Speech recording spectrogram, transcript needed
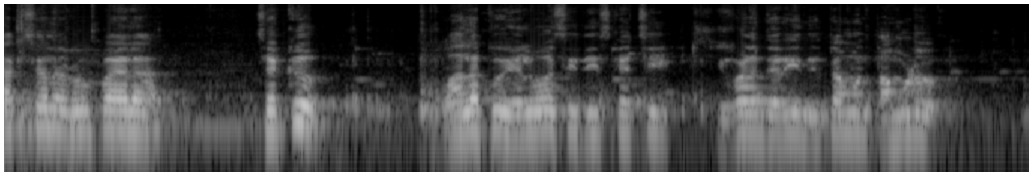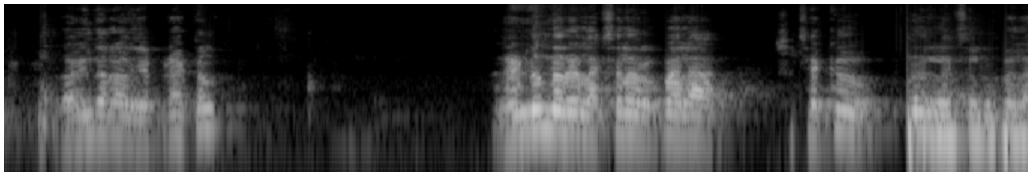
లక్షల రూపాయల చెక్ వాళ్ళకు ఎల్ఓసి తీసుకొచ్చి ఇవ్వడం జరిగింది. ఇంతకుముందు తమ్ముడు రవీంద్రరావు చెప్పినట్టు రెండున్నర లక్షల రూపాయల చెక్ లక్షల రూపాయల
